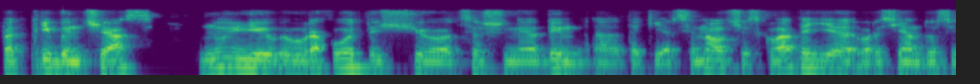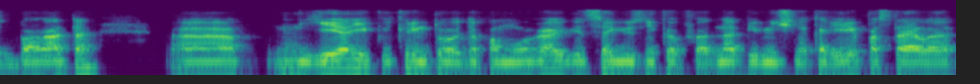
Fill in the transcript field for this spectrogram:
Потрібен час. Ну і враховувати, що це ж не один е, такий арсенал чи склади є. Росіян досить багато. Е, Є, і крім того, допомога від союзників. Одна Північна Корея поставила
